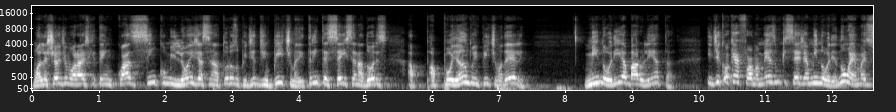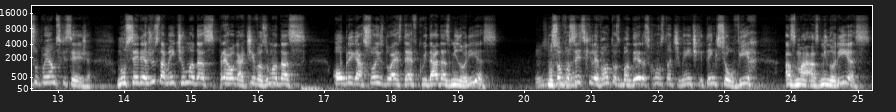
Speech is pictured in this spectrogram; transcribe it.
Um Alexandre de Moraes que tem quase 5 milhões de assinaturas no pedido de impeachment e 36 senadores apoiando o impeachment dele. Minoria barulhenta. E de qualquer forma, mesmo que seja minoria, não é, mas suponhamos que seja, não seria justamente uma das prerrogativas, uma das obrigações do STF cuidar das minorias? Não são vocês que levantam as bandeiras constantemente, que tem que se ouvir as, as minorias?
